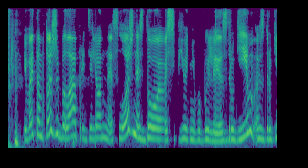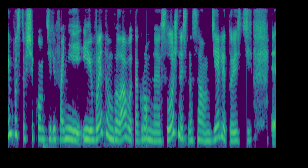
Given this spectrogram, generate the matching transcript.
и в этом тоже была определенная сложность. До CPU вы были с другим, с другим поставщиком телефонии, и в этом была вот огромная сложность на самом деле. То есть э,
